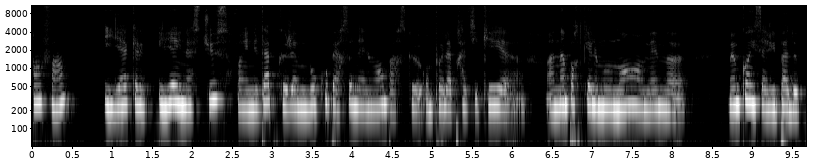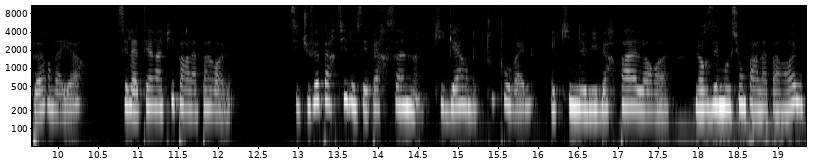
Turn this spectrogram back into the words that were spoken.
Enfin, il y a, une astuce, enfin une étape que j'aime beaucoup personnellement parce qu'on peut la pratiquer euh, à n'importe quel moment, même, euh, même quand il s'agit pas de peur d'ailleurs, c'est la thérapie par la parole. Si tu fais partie de ces personnes qui gardent tout pour elles et qui ne libèrent pas euh, leurs émotions par la parole,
